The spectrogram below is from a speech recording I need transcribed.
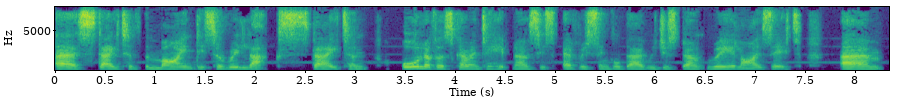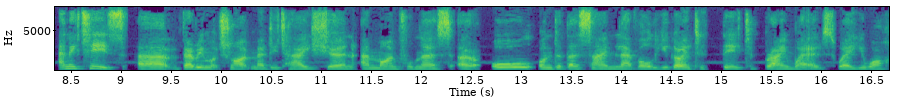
uh, state of the mind. It's a relaxed state, and all of us go into hypnosis every single day. We just don't realize it. Um, and it is uh, very much like meditation and mindfulness are all under the same level. You go into theta brainwaves where you are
